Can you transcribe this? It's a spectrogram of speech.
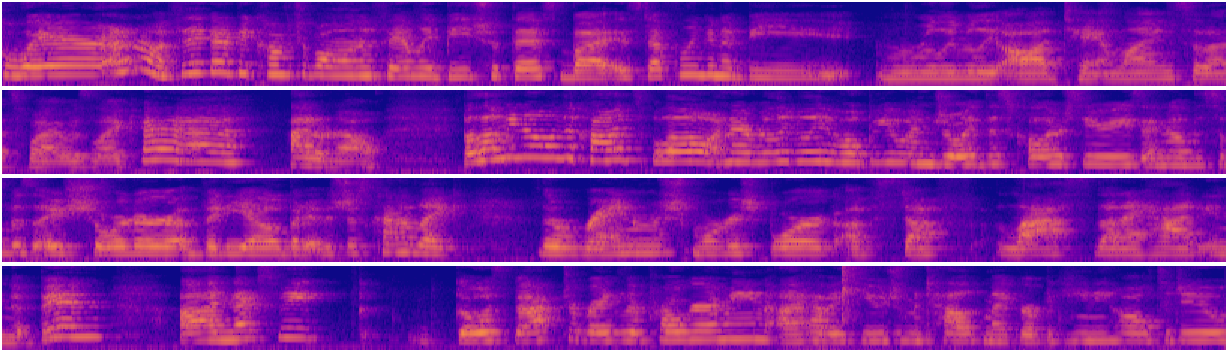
where I don't know, I feel like I'd be comfortable on a family beach with this, but it's definitely to be really, really odd tan lines. So that's why I was like, ah, I don't know. But let me know in the comments below, and I really, really hope you enjoyed this color series. I know this was a shorter video, but it was just kind of like the random smorgasbord of stuff last that I had in the bin. Uh, next week goes back to regular programming. I have a huge metallic micro bikini haul to do,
